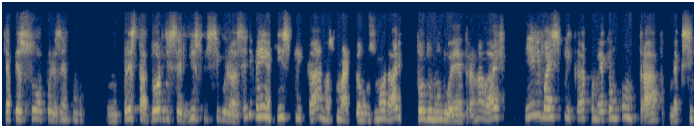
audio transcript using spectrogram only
que a pessoa, por exemplo, um prestador de serviço de segurança. Ele vem aqui explicar, nós marcamos um horário, todo mundo entra na live, e ele vai explicar como é que é um contrato, como é que se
